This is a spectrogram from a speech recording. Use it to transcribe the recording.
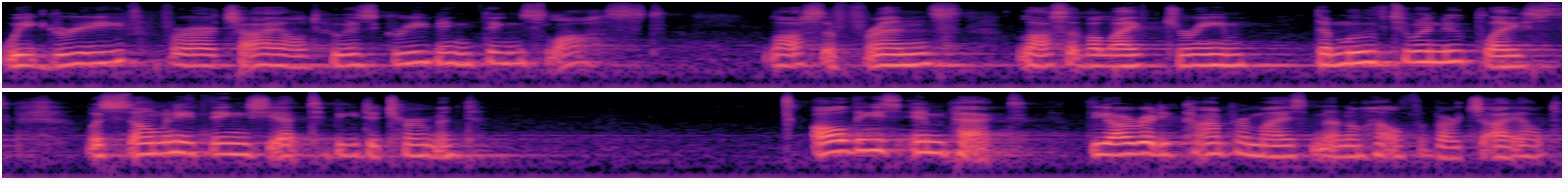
We grieve for our child who is grieving things lost loss of friends, loss of a life dream, the move to a new place, with so many things yet to be determined. All these impact the already compromised mental health of our child.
